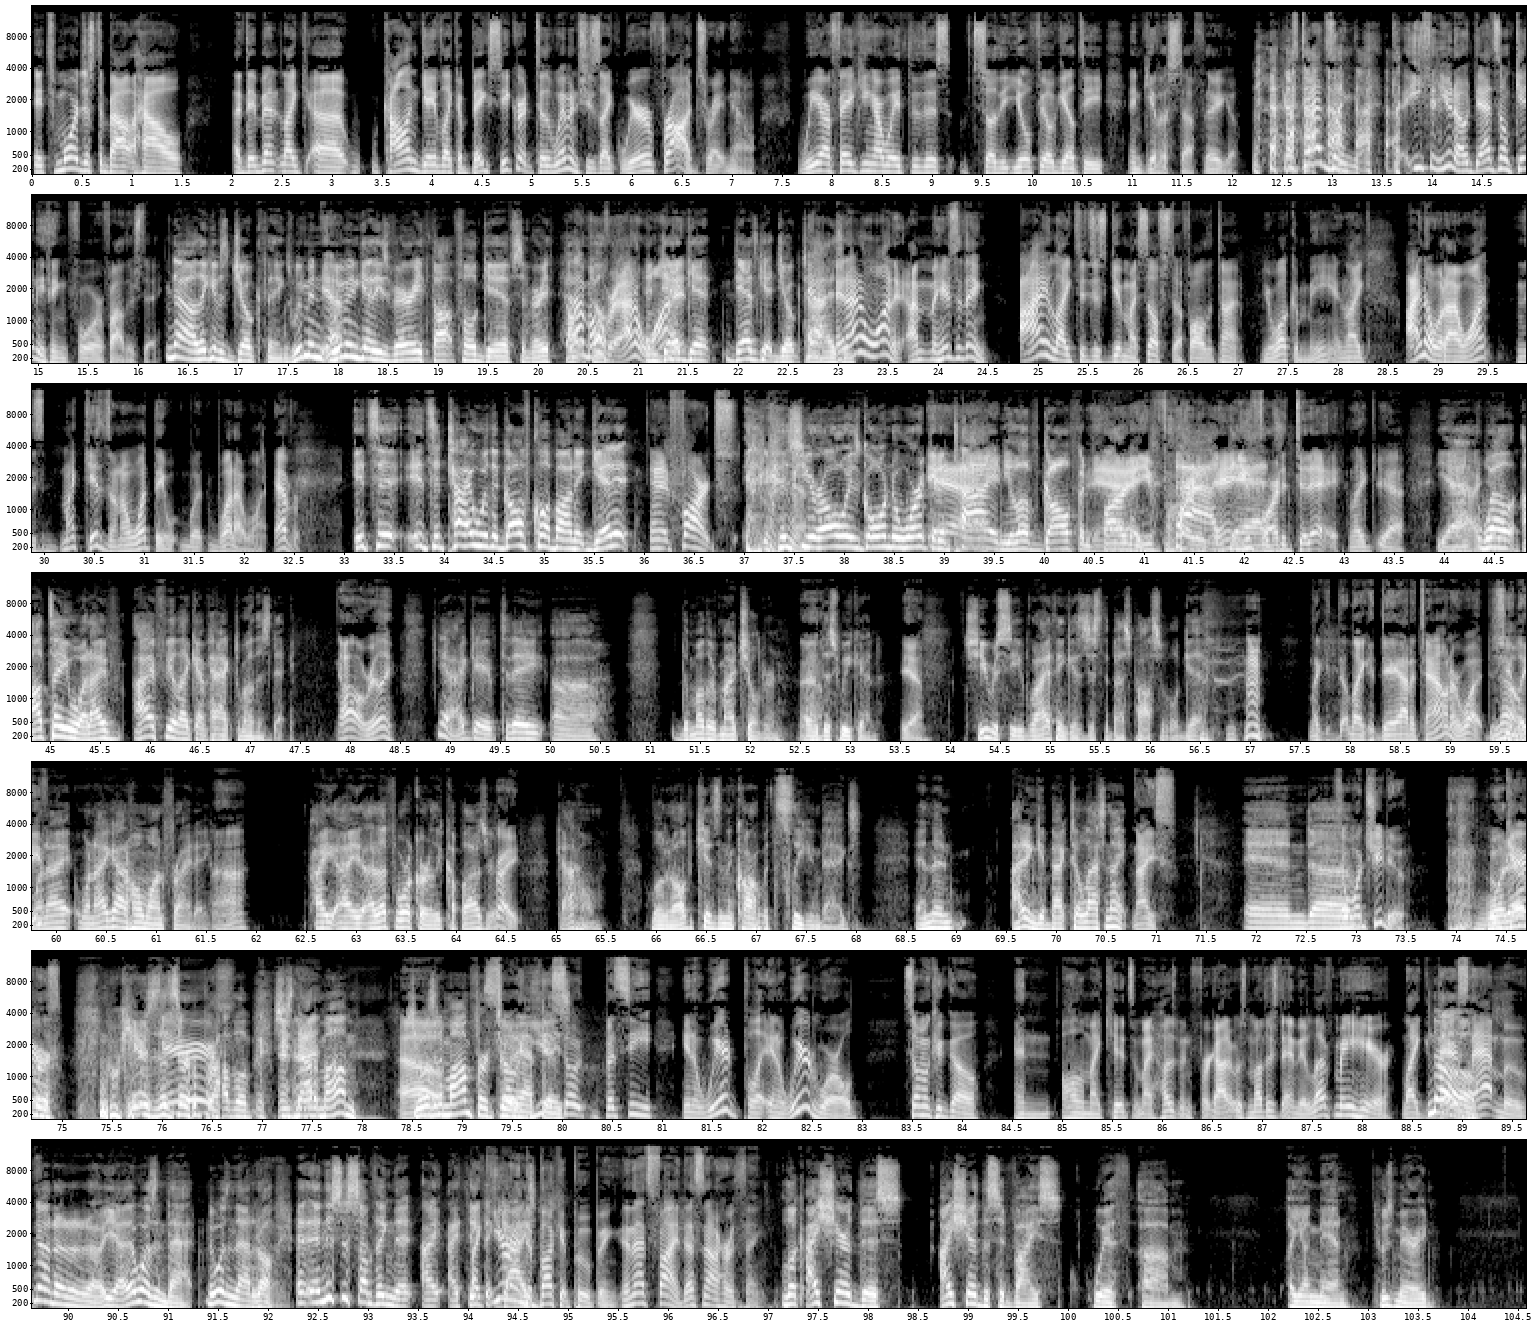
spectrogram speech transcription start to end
it's more just about how uh, they've been like uh, Colin gave like a big secret to the women. She's like, we're frauds right now. We are faking our way through this so that you'll feel guilty and give us stuff. There you go. Because dads don't, Ethan, you know, dads don't get anything for Father's Day. No, they give us joke things. Women Yeah. women get these very thoughtful gifts and very And I'm over it. I don't and want dad it. Get dads get joke Yeah, ties. and I don't want it. I'm, here's the thing. I like to just give myself stuff all the time. You're welcome, me, and like I know what I want. This, my kids don't know what they what what I want ever, it's a it's a tie with a golf club on it. Get it? and it farts. Because you're always going to work in Yeah. a tie and you love golf and Yeah, farting. you farted, Ah, and dads. you farted today. Like, yeah, Yeah. Well, it. I'll tell you what. I've I feel like I've hacked Mother's Day. oh, really? Yeah, I gave today uh, the mother of my children uh, this weekend. Yeah, She received what I think is just the best possible gift. like like a day out of town or what? Did she no, leave? when I when I got home on Friday, uh huh. I, I I left work early, a couple hours early. Right. Got home, loaded all the kids in the car with the sleeping bags, and then I didn't get back till last night. Nice. And uh, So what'd she do? whatever. cares? Who cares? Who That's her problem. She's not a mom. She wasn't a mom for two so and a half you- days. So, but see, in a weird pla in a weird world, someone could go, and all of my kids and my husband forgot it was Mother's Day, and they left me here. Like, no, there's that move. No, no, no, no. Yeah, it wasn't that. It wasn't that at all. And, and this is something that I, I think like that you're guys into bucket pooping, and that's fine. That's not her thing. look. I shared this. I shared this advice with um, a young man who's married,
